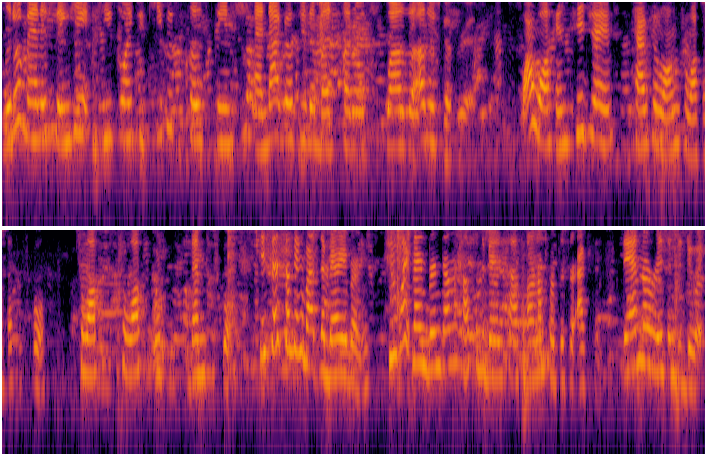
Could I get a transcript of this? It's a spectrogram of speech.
Little man is saying he, he's going to keep his clothes clean and not go through the mud puddle while the others go through it. While walking, TJ tags along to walk with us to school. To walk to walk with them to school. He says something about the Berry burning. Two white men burned down the house of the Bailey's house on on purpose or accident. They had no reason to do it.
